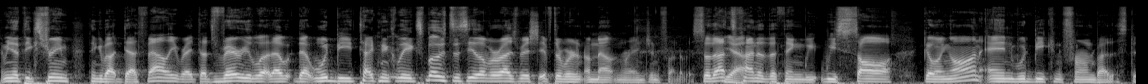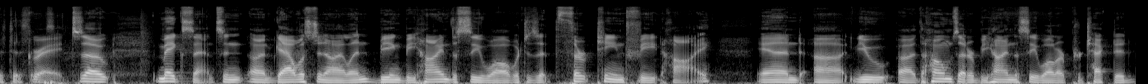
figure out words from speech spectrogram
I mean, at the extreme, think about Death Valley, right? That's very low. That, that would be technically exposed to sea level rise risk if there weren't a mountain range in front of us. So that's Yeah. kind of the thing we, we saw going on and would be confirmed by the statistics. Great. So makes sense. And on Galveston Island, being behind the seawall, which is at 13 feet high, and uh, you uh, the homes that are behind the seawall are protected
